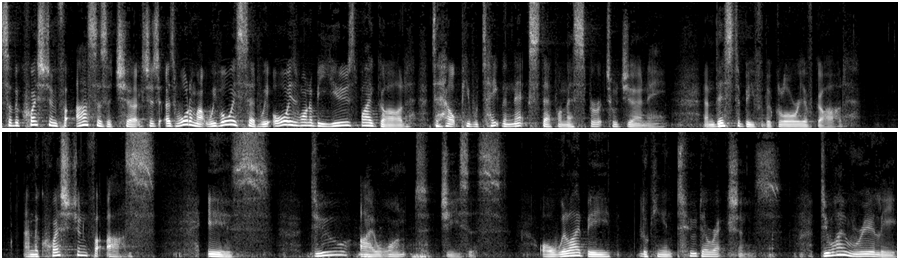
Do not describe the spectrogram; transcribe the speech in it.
so, the question for us as a church, as, as Watermark, we've always said we always want to be used by God to help people take the next step on their spiritual journey, and this to be for the glory of God. And the question for us is Do I want Jesus? Or will I be looking in two directions? Do I really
